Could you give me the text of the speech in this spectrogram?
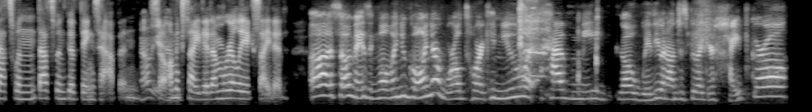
that's when that's when good things happen. Oh, so i'm excited. I'm really excited Oh, it's so amazing. Well, when you go on your world tour, can you have me go with you and I'll just be like your hype girl?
